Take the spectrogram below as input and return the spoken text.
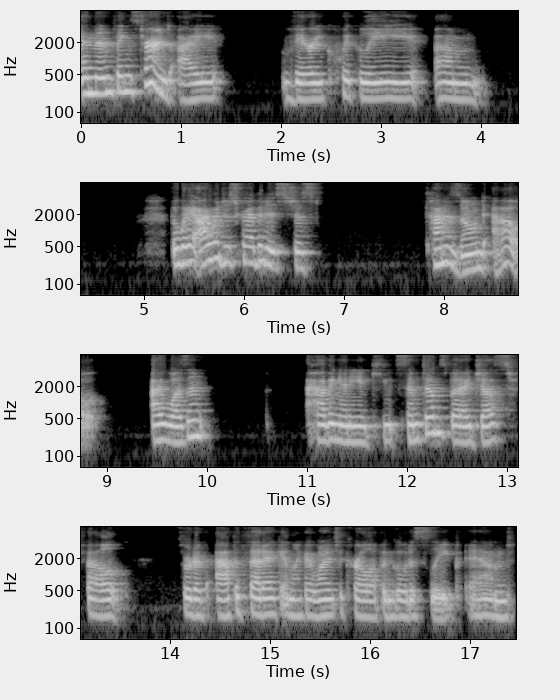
and then things turned. I very quickly, um, the way I would describe it is just kind of zoned out. I wasn't having any acute symptoms, but I just felt sort of apathetic and like I wanted to curl up and go to sleep. And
